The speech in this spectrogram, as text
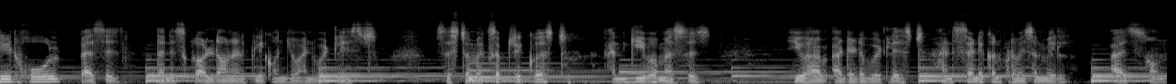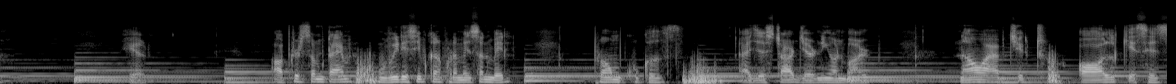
read whole passage then scroll down and click on join waitlist system accept request and give a message. You have added a waitlist and send a confirmation mail as shown here. After some time we receive confirmation mail from google's as a start journey on bard now i have checked all cases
